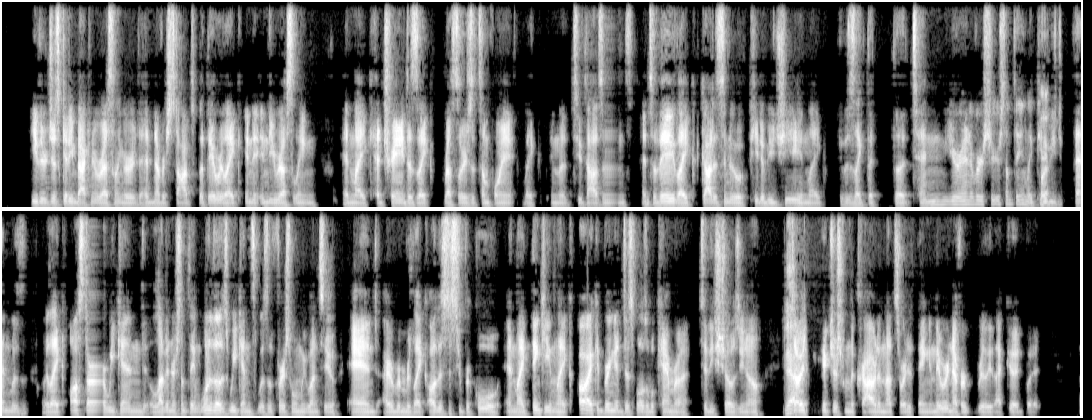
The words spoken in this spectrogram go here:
either just getting back into wrestling or had never stopped, but they were like in indie wrestling and like had trained as like wrestlers at some point like in the 2000s and so they like got us into a pwg and like it was like the the 10 year anniversary or something. Like PWG right. 10 was or like All Star Weekend 11 or something. One of those weekends was the first one we went to, and I remember like, oh, this is super cool, and like thinking like, oh, I could bring a disposable camera to these shows, you know. Yeah. So I would take pictures from the crowd and that sort of thing, and they were never really that good, but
